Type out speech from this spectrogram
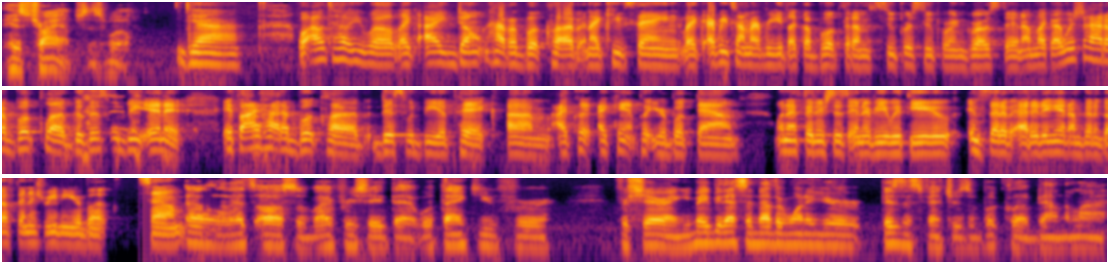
his triumphs as well. Yeah. Well, I'll tell you, well, like I don't have a book club and I keep saying like every time I read like a book that I'm super, super engrossed in, I'm like, I wish I had a book club because this would be in it. If I had a book club, this would be a pick. Um, I could, I can't put your book down. When I finish this interview with you, instead of editing it, I'm going to go finish reading your book. So. Oh, that's awesome. I appreciate that. Well, thank you for, for sharing. Maybe that's another one of your business ventures, a book club down the line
